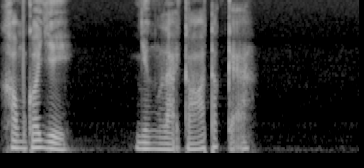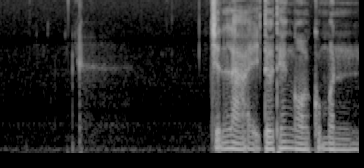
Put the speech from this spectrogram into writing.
Không có gì, nhưng lại có tất cả. Chỉnh lại tư thế ngồi của mình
